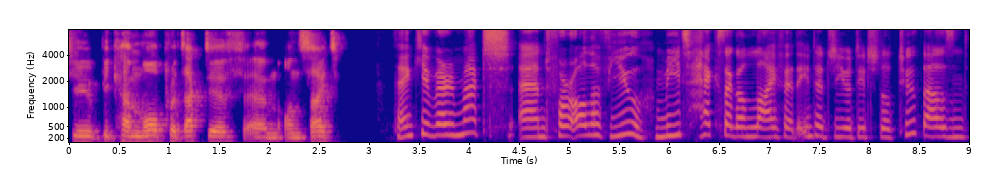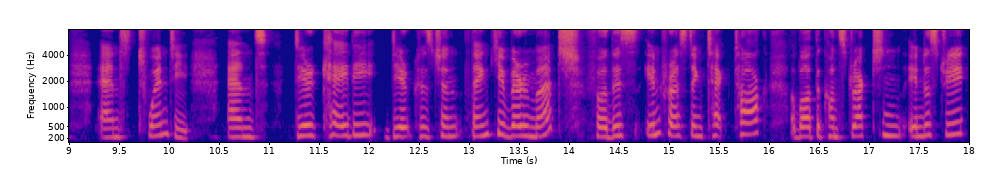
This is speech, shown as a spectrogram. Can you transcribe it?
to become more productive um, on site. Thank you very much. And for all of you, meet Hexagon Live at Intergeo Digital 2020. And dear Katy, dear Christian, thank you very much for this interesting tech talk about the construction industry.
